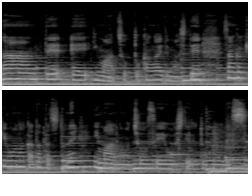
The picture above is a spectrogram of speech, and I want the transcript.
なんて、えー、今ちょっと考えてまして参加希望の方たちとね今あの調整をしているところです。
